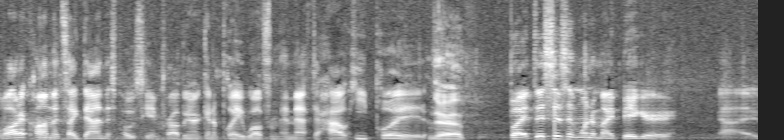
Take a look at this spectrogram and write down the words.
lot of comments like that in this postgame probably aren't going to play well from him after how he played. Yeah. But this isn't one of my bigger uh,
